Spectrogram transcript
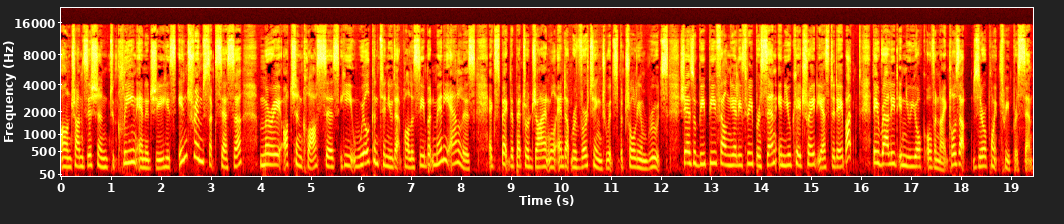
on transition to clean energy. His interim successor, Murray Auchincloss, says he will continue that policy, but many analysts expect the petro giant will end up reverting to its petroleum roots. Shares of BP fell nearly 3% in UK trade yesterday, but they rallied in New York overnight, close up 0.3%.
